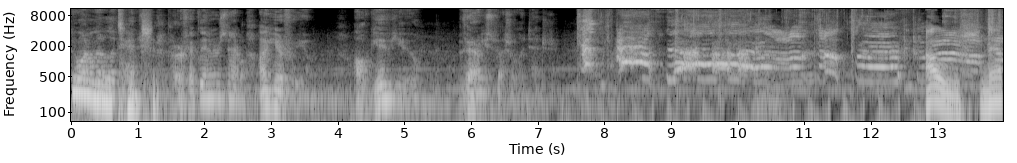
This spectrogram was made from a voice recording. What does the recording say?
You want a little attention. attention. Perfectly understandable. I'm here for you. I'll give you very special attention. Oh snap!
